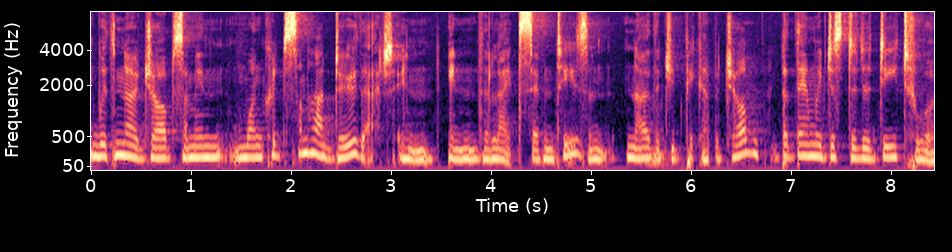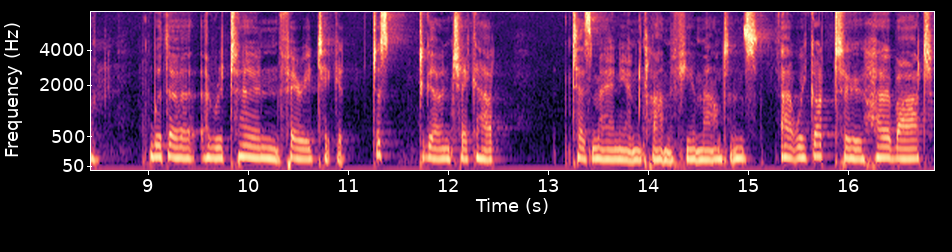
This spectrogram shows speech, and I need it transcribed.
with no jobs. I mean, one could somehow do that in, in the late 70s and know that you'd pick up a job. But then we just did a detour with a, a return ferry ticket just to go and check out Tasmania and climb a few mountains. Uh, we got to Hobart.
